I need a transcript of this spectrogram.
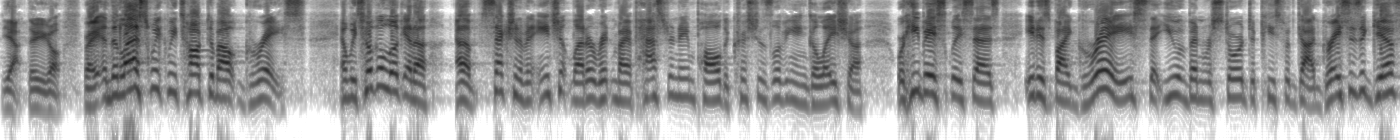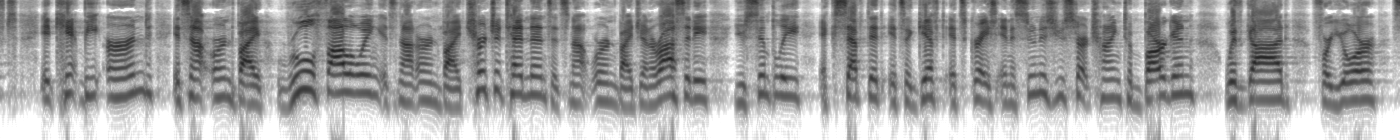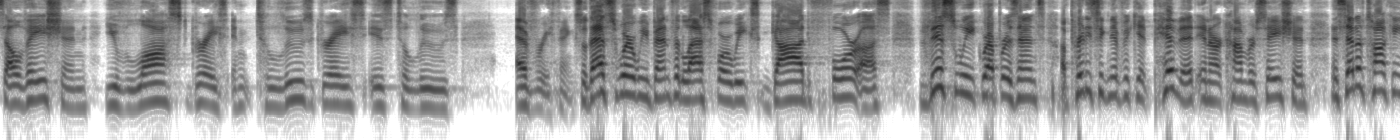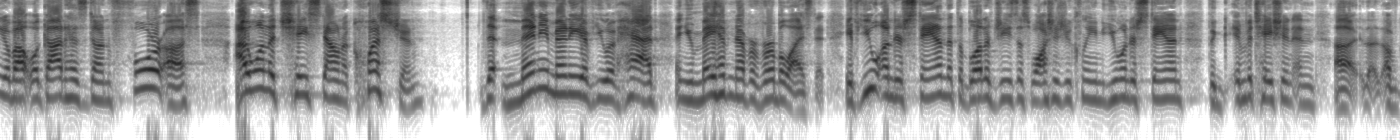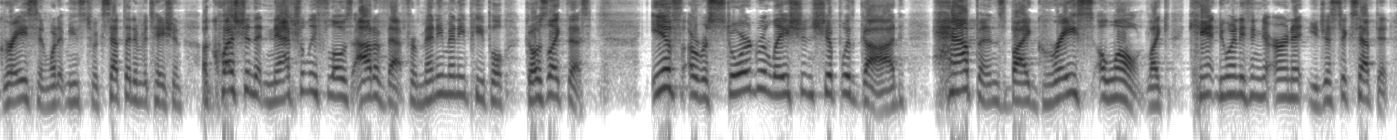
Yeah, there you go. Right. And then last week we talked about grace. And we took a look at a, a, section of an ancient letter written by a pastor named Paul to Christians living in Galatia, where he basically says, It is by grace that you have been restored to peace with God. Grace is a gift. It can't be earned. It's not earned by rule following. It's not earned by church attendance. It's not earned by generosity. You simply accept it. It's a gift. It's grace. And as soon as you start trying to bargain with God for your salvation, you've lost grace. And to lose grace is to lose everything. So that's where we've been for the last four weeks God for us. This week represents a pretty significant pivot in our conversation. Instead of talking about what God has done for us, I want to chase down a question that many, many of you have had, and you may have never verbalized it. If you understand that the blood of Jesus washes you clean, you understand the invitation and uh, of grace and what it means to accept that invitation. A question that naturally flows out of that for many, many people goes like this: if a restored relationship with God happens by grace alone, like can't do anything to earn it, you just accept it,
